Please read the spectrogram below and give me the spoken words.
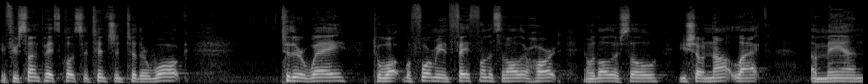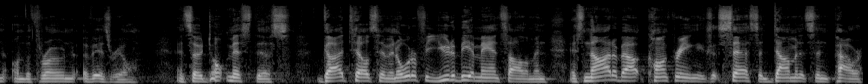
If your son pays close attention to their walk, to their way, to walk before me in faithfulness in all their heart and with all their soul, you shall not lack a man on the throne of Israel. And so don't miss this. God tells him, in order for you to be a man, Solomon, it's not about conquering success and dominance and power.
